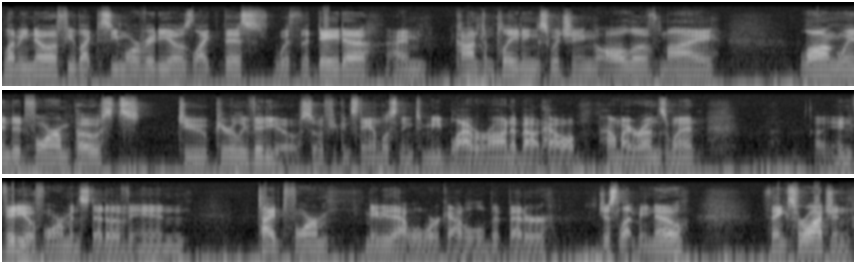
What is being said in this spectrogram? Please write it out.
Let me know if you'd like to see more videos like this with the data. I'm contemplating switching all of my long-winded forum posts to purely video. So if you can stand listening to me blabber on about how how my runs went uh, in video form instead of in typed form, maybe that will work out a little bit better just let me know. Thanks for watching.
